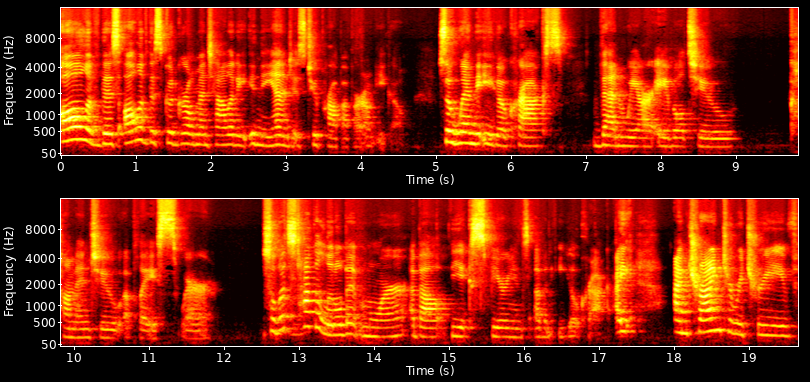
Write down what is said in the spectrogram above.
all of this, all of this good girl mentality in the end is to prop up our own ego. So when the ego cracks, then we are able to come into a place where so let's talk a little bit more about the experience of an ego crack. I I'm trying to retrieve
